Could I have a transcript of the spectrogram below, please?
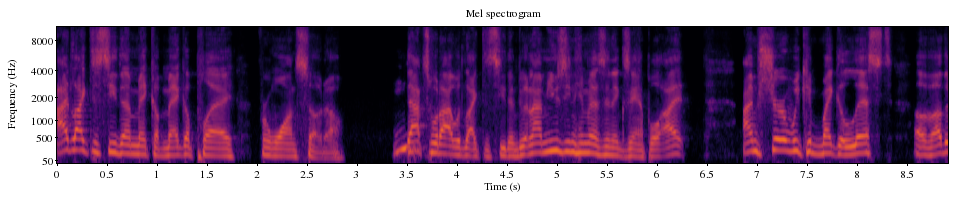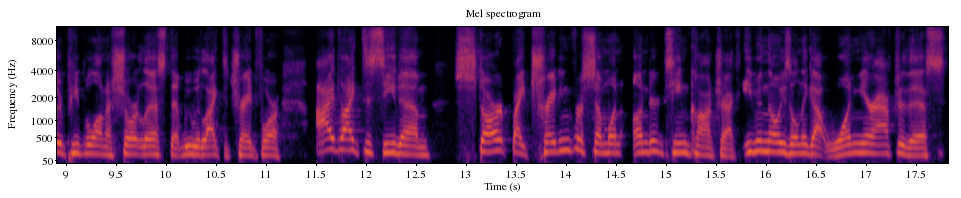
I'd like to see them make a mega play for Juan Soto. Mm. That's what I would like to see them do. And I'm using him as an example. I I'm sure we could make a list of other people on a short list that we would like to trade for. I'd like to see them start by trading for someone under team contract, even though he's only got one year after this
